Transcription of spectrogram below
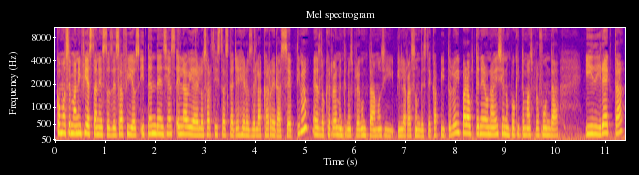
¿Cómo se manifiestan estos desafíos y tendencias en la vida de los artistas callejeros de la carrera séptima? Es lo que realmente nos preguntamos y, y la razón de este capítulo. Y para obtener una visión un poquito más profunda y directa,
